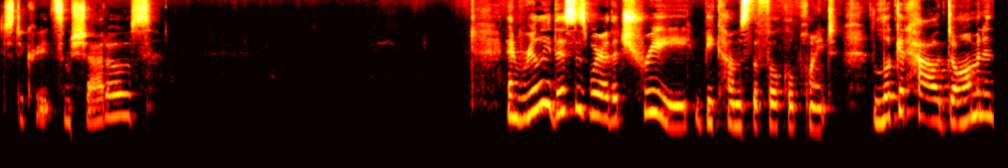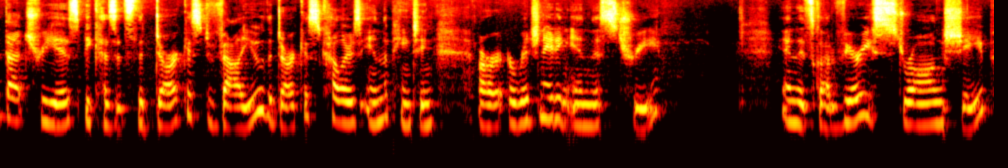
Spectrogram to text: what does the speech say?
Just to create some shadows. And really this is where the tree becomes the focal point. Look at how dominant that tree is because it's the darkest value, the darkest colors in the painting are originating in this tree. And it's got a very strong shape.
